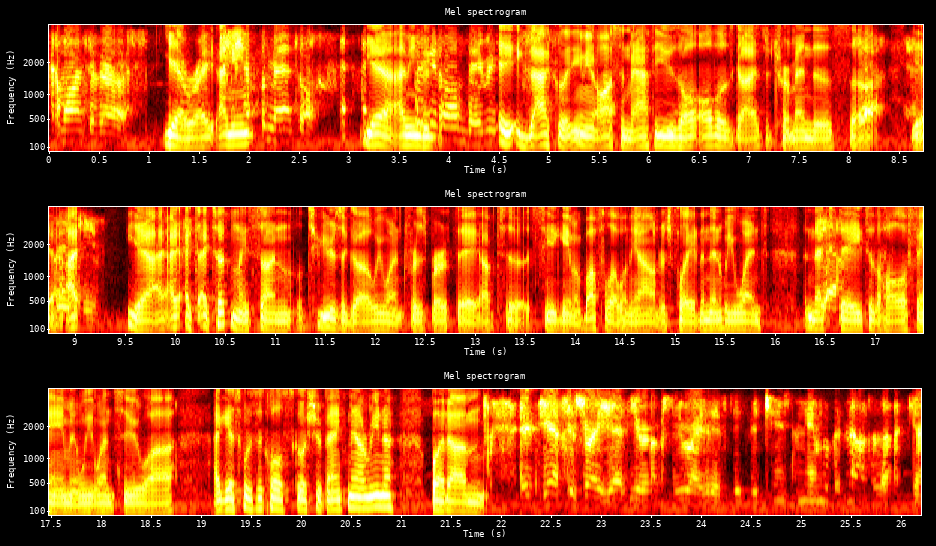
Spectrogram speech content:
come on, Tavares. Yeah, right. I mean, the mantle. yeah, I mean, Bring it on, baby. Exactly. I mean, Auston Matthews, all, all those guys are tremendous. Uh, Yeah, yeah, I, team. Yeah. I, I, I took my son two years ago. We went for his birthday up to see a game of Buffalo when the Islanders played, and then we went the next Yeah. day to the Hall of Fame, and we went to, uh, I guess, what is it called, Scotiabank now Arena? But um, It, yes, it's right. Yeah, you're absolutely right. It, it, it changed the name of it now to that. Yeah.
